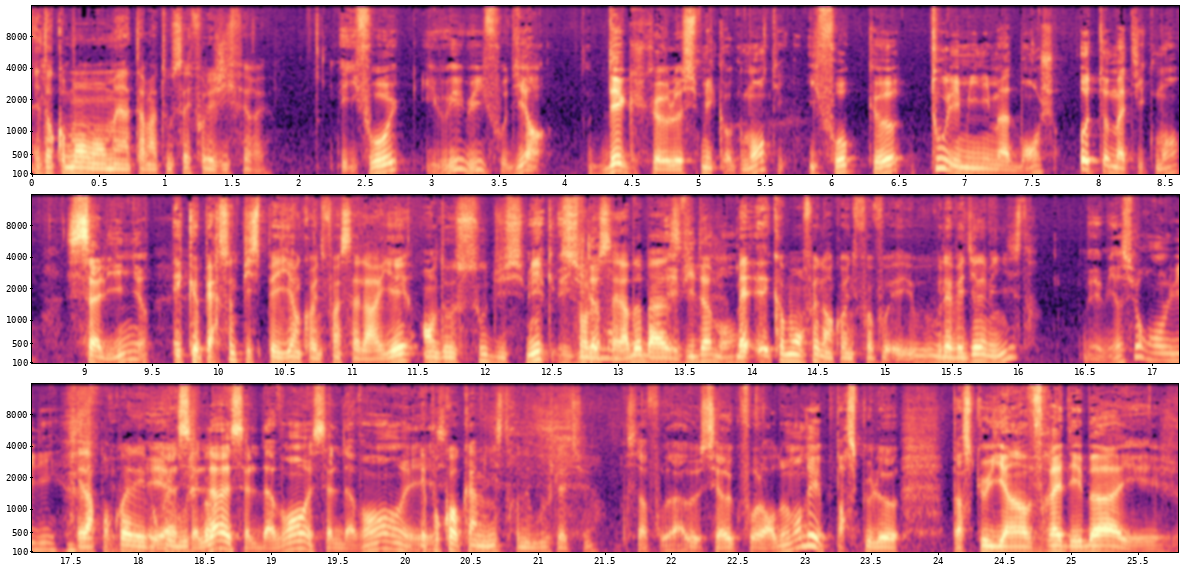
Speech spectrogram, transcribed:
Et donc, comment on met un terme à tout ça? Il faut légiférer. il faut, oui, oui, il faut dire dès que le SMIC augmente, il faut que tous les minima de branche automatiquement s'alignent. Et que personne puisse payer encore une fois un salarié en dessous du SMIC sur le salaire de base. Évidemment. Mais comment on fait là encore une fois? Vous, l'avez dit à la ministre? Mais bien sûr, on lui dit. Et alors pourquoi, elle et celle-là, celle d'avant, et celle d'avant. Et, pourquoi aucun ministre ne bouge là-dessus? Ça, c'est à eux qu'il faut leur demander, parce que le, parce qu'il y a un vrai débat, et je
